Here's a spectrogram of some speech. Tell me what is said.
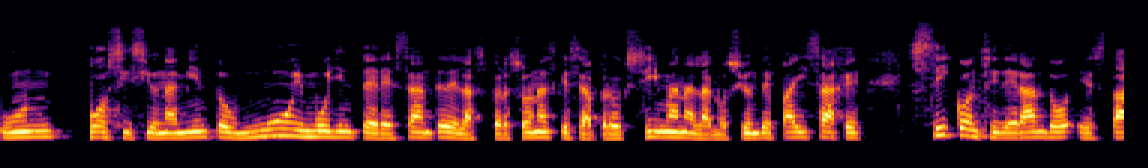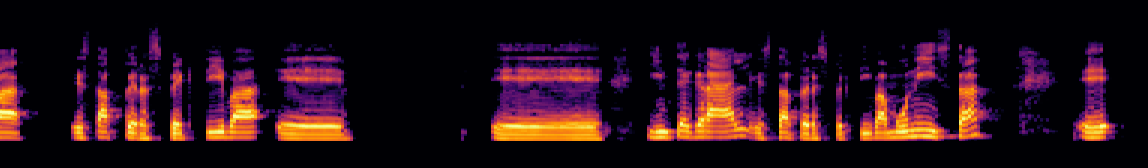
un posicionamiento muy, muy interesante de las personas que se aproximan a la noción de paisaje, sí considerando esta, esta perspectiva eh, eh, integral, esta perspectiva monista, eh,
